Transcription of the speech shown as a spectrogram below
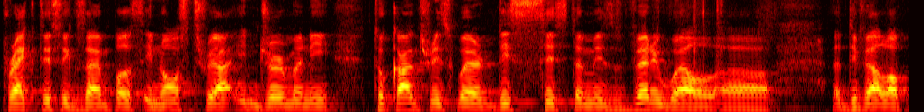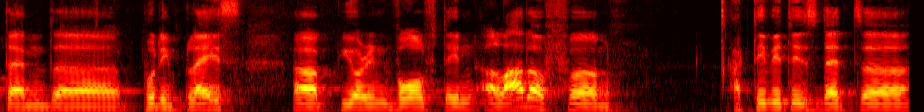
practice examples in Austria, in Germany, two countries where this system is very well uh, developed and uh, put in place. Uh, you're involved in a lot of um, activities that uh,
